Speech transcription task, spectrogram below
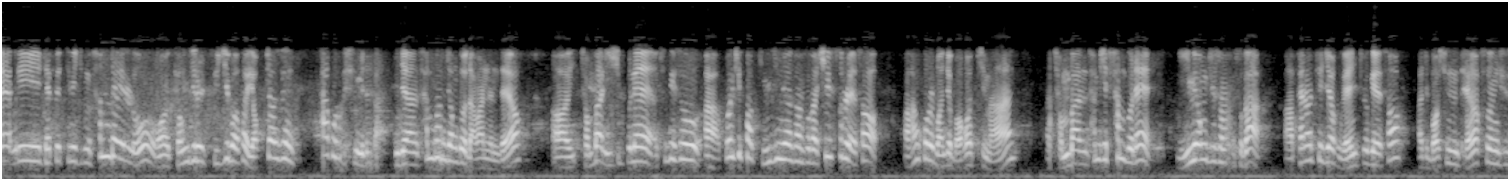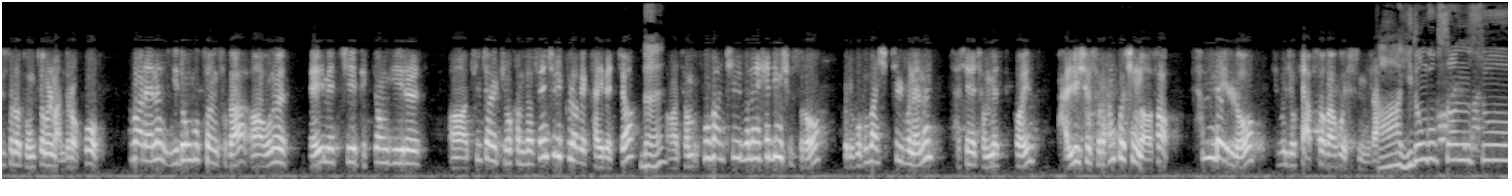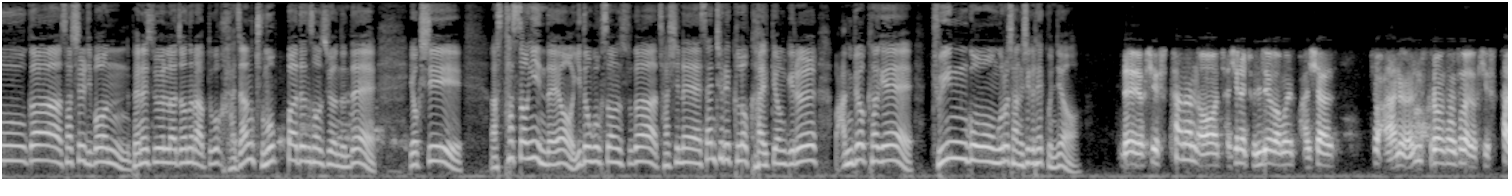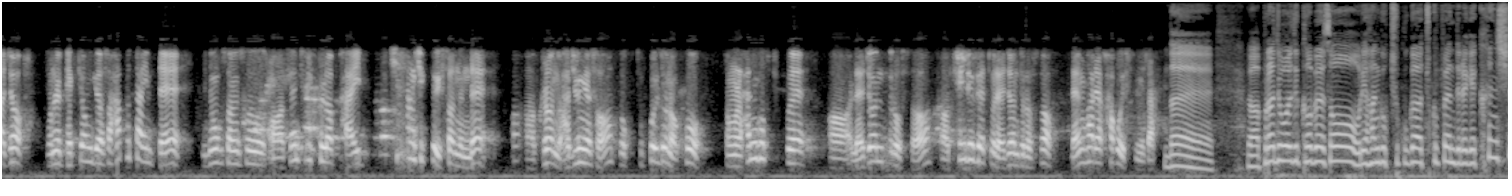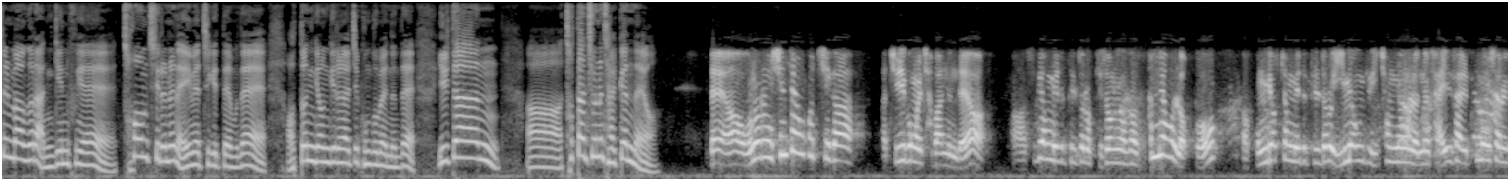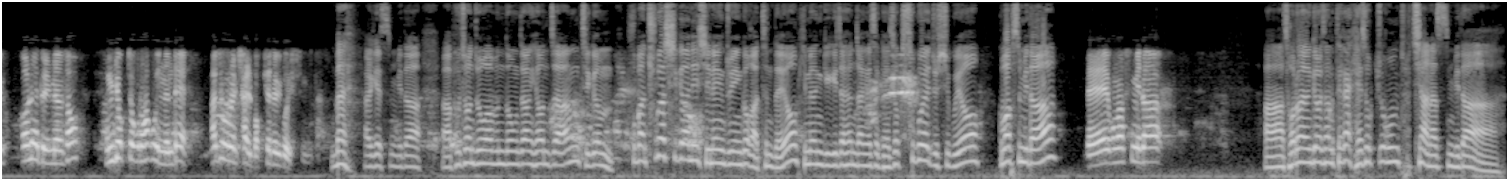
네, 우리 대표팀이 지금 3대 1로 어, 경기를 뒤집어서 역전승 하고 있습니다. 이제 한 3분 정도 남았는데요. 어, 전반 20분에 수비수 아 골키퍼 김진현 선수가 실수를 해서 어, 한 골을 먼저 먹었지만 아, 전반 33분에 이명주 선수가 아, 페널티 지역 왼쪽에서 아주 멋있는 대각선 슛으로 동점을 만들었고 후반에는 이동국 선수가 어, 오늘 A매치 100경기를 어, 7전을 기록하면서 센츄리 클럽에 가입했죠. 네. 어, 전- 후반 7분에 헤딩 슛으로 그리고 후반 17분에는 자신의 전매 특허인 발리 슛으로 한 골씩 넣어서 3대 1로 기분 좋게 앞서가고 있습니다. 아, 이동국 선수가 사실 이번 베네수엘라전을 앞두고 가장 주목받은 선수였는데 역시 아, 스타성이 있네요. 이동국 선수가 자신의 센츄리 클럽 가입 경기를 완벽하게 주인공으로 장식을 했군요. 네, 역시 스타는 어, 자신의 존재감을 과시할 줄 아는 그런 선수가 역시 스타죠. 오늘 100경기여서 하프타임 때 이동국 선수 어, 센츄리 클럽 가입 시상식도 있었는데 어, 그런 와중에서 또 두 골도 넣고 정말 한국 축구의 어, 레전드로서 어, K리그의 또 레전드로서 맹활약하고 있습니다. 네. 아, 브라질 월드컵에서 우리 한국 축구가 축구 팬들에게 큰 실망을 안긴 후에 처음 치르는 A매치이기 때문에 어떤 경기를 할지 궁금했는데 일단 아, 첫 단추는 잘 꿰네요. 네, 어, 오늘은 신태용 코치가 지휘봉을 잡았는데요. 어, 수비형 미드필더로 기성용 선수 3명을 넣고 어, 공격적 미드필더로 이명주, 이청용을 넣는 4-1-4-1 포메이션을 꺼내들면서 공격적으로 하고 있는데 아주 오늘 잘 먹혀들고 있습니다. 네, 알겠습니다. 아, 부천 종합운동장 현장 지금 후반 추가 시간이 진행 중인 것 같은데요. 김현기 기자 현장에서 계속 수고해 주시고요. 고맙습니다. 네, 고맙습니다. 아, 전화 연결 상태가 계속 좀 좋지 않았습니다.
